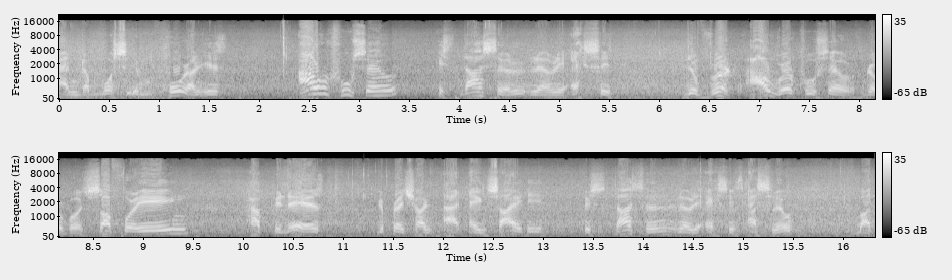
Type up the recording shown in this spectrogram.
And the most important is our true self it doesn't really exist. The word, our true self, the word suffering, happiness, depression and anxiety, it doesn't really exist as well. But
